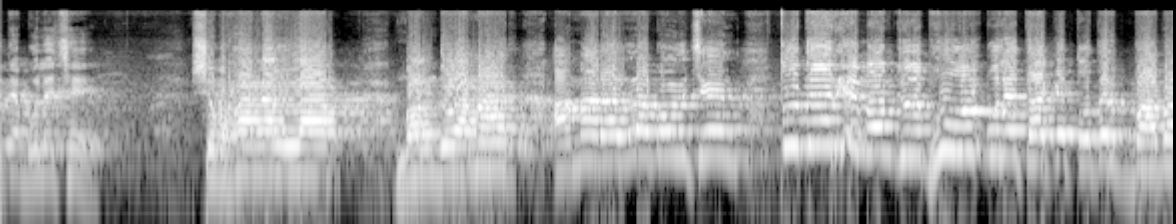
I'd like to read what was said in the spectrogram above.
এটা বলেছে সুবহান আল্লাহ বন্ধু আমার আমার আল্লাহ বলছেন, তোদের ইমাম যদি ভুল বলে থাকে, তোদের বাবা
